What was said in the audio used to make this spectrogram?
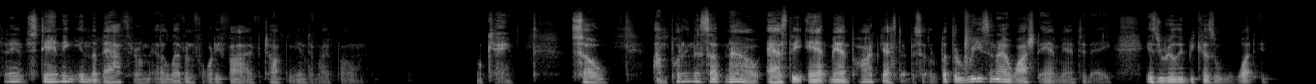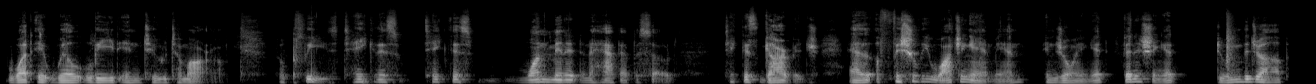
Today I'm standing in the bathroom at 11:45 talking into my phone. Okay. So I'm putting this up now as the Ant Man podcast episode. But the reason I watched Ant Man today is really because of what it, what it will lead into tomorrow. So please take this take this one minute and a half episode, take this garbage as officially watching Ant Man, enjoying it, finishing it, doing the job.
